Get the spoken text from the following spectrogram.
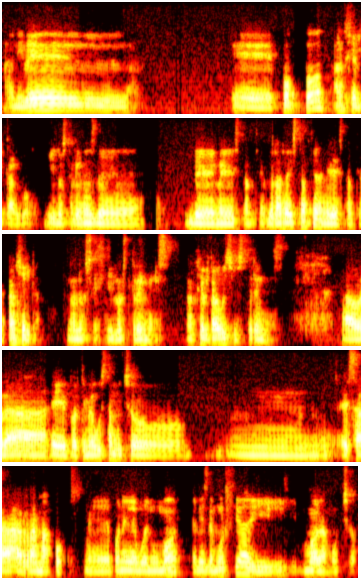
a nivel eh, pop pop, Ángel Calvo y los trenes de, de media distancia, de larga distancia de media distancia. Ángel Calvo, no lo sé, y los trenes. Ángel Calvo y sus trenes. Ahora, eh, porque me gusta mucho mmm, esa rama pop, me pone de buen humor, él es de Murcia y mola mucho.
